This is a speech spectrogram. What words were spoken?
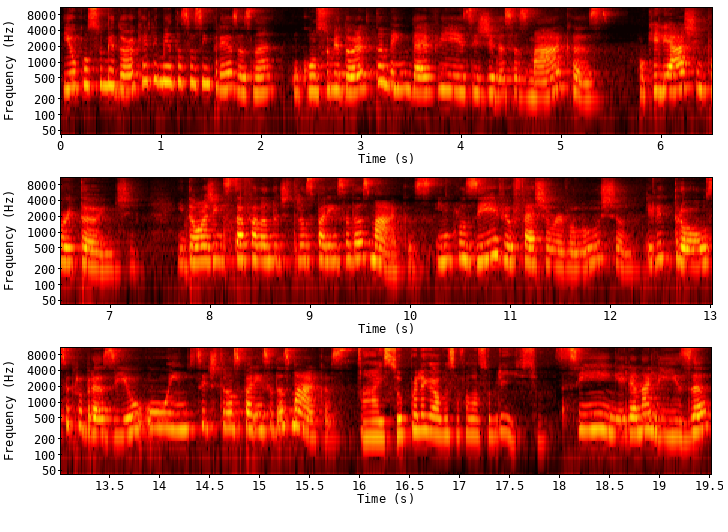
E o consumidor que alimenta essas empresas, né? O consumidor também deve exigir dessas marcas o que ele acha importante. Então a gente está falando de transparência das marcas. Inclusive o Fashion Revolution, ele trouxe para o Brasil o índice de transparência das marcas. Ai, super legal você falar sobre isso. Sim, ele analisa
